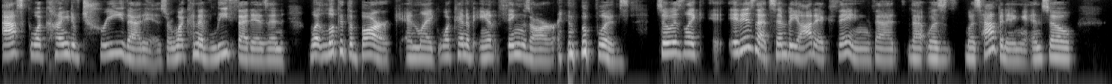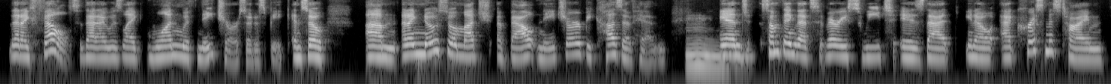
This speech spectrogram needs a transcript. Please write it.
ask what kind of tree that is or what kind of leaf that is and what look at the bark and like what kind of ant things are in the woods so it was like it is that symbiotic thing that that was was happening and so that i felt that i was like one with nature so to speak and so um and i know so much about nature because of him Mm. And something that's very sweet is that, you know, at Christmas time,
